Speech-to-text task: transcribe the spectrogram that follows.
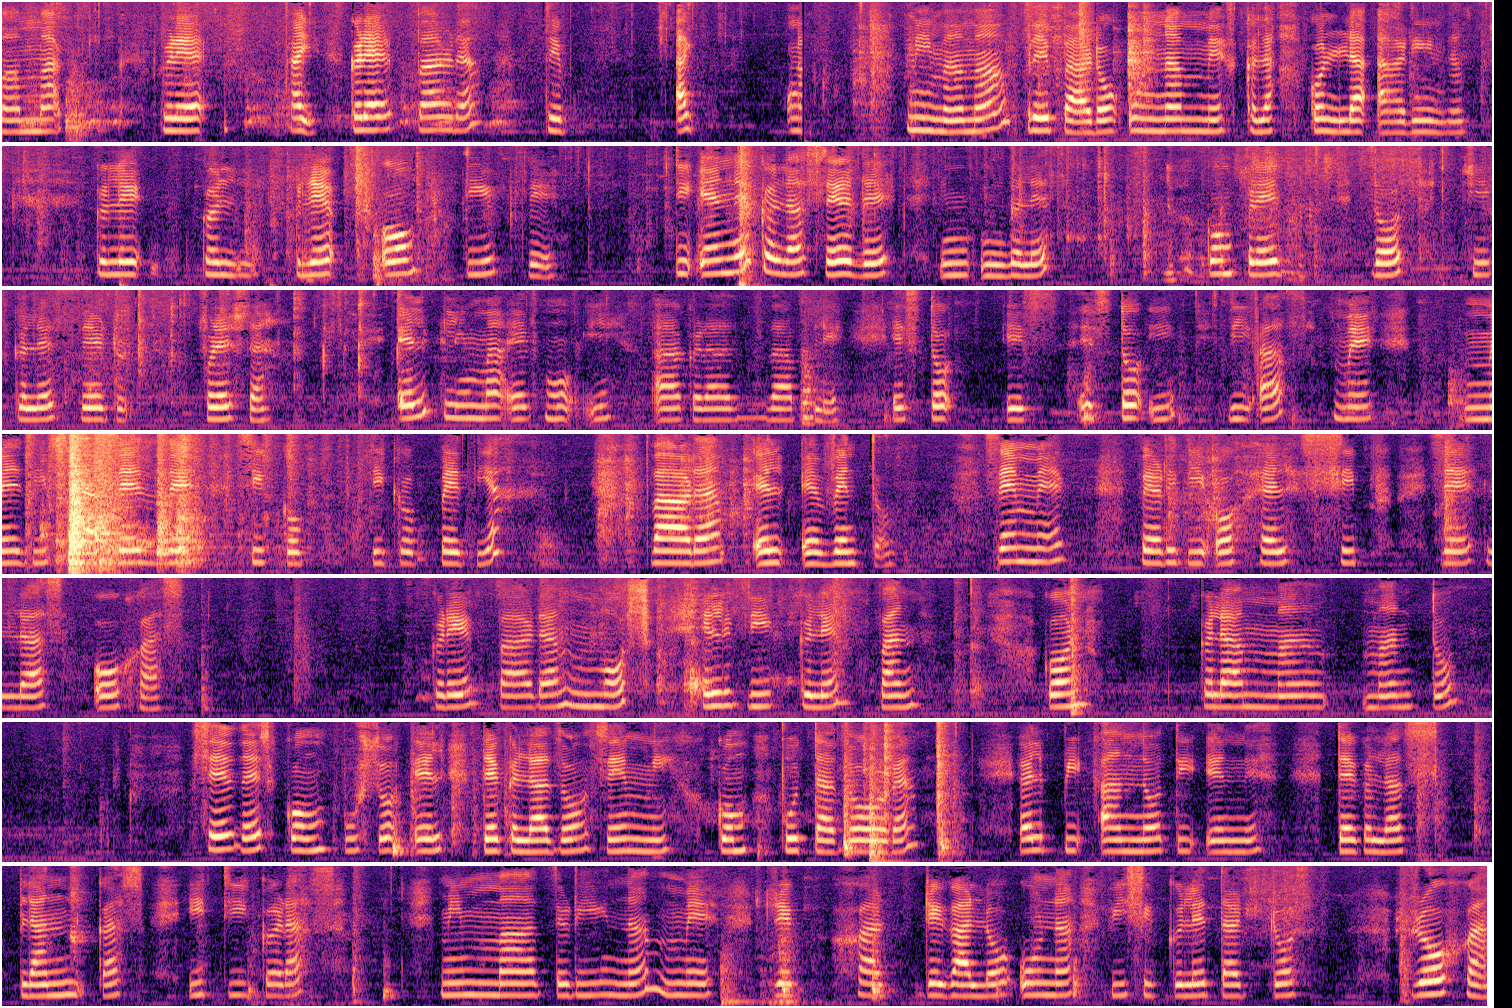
mamá cre, ay, prepara de, ay, mi mamá preparó una mezcla con la harina. Cle, cle, creo dice, tiene clase de inglés. Compré dos chicles de fresa. El clima es muy agradable. Esto es esto y días me, me disfracé de psico, psicopedia para el evento. Se me perdió el zip Preparamos el cicle pan con clamato. Se descompuso el teclado de mi computadora. El piano tiene teclas blancas y tigras. Mi madrina me regaló una bicicleta roja.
